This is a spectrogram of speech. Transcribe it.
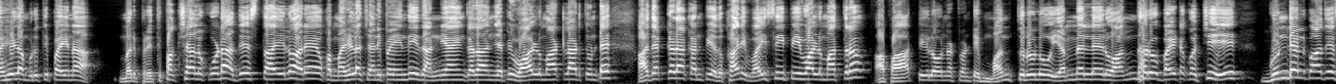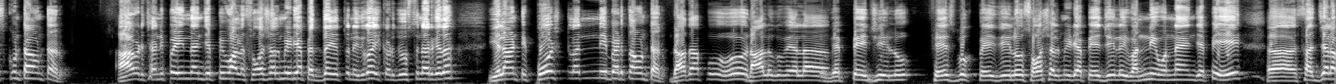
మహిళ మృతి పైన మరి ప్రతిపక్షాలు కూడా అదే స్థాయిలో అరే ఒక మహిళ చనిపోయింది ఇది అన్యాయం కదా అని చెప్పి వాళ్ళు మాట్లాడుతుంటే అదెక్కడా కనిపించదు. కానీ వైసీపీ వాళ్ళు మాత్రం ఆ పార్టీలో ఉన్నటువంటి మంత్రులు ఎమ్మెల్యేలు అందరూ బయటకు వచ్చి గుండెలు బాధేసుకుంటా ఉంటారు. ఆవిడ చనిపోయిందని చెప్పి వాళ్ళ సోషల్ మీడియా పెద్ద ఎత్తున ఇదిగో ఇక్కడ చూస్తున్నారు కదా ఇలాంటి పోస్టులన్నీ పెడతా ఉంటారు. దాదాపు నాలుగు వేల వెబ్ పేజీలు ఫేస్బుక్ పేజీలు సోషల్ మీడియా పేజీలు ఇవన్నీ ఉన్నాయని చెప్పి సజ్జల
